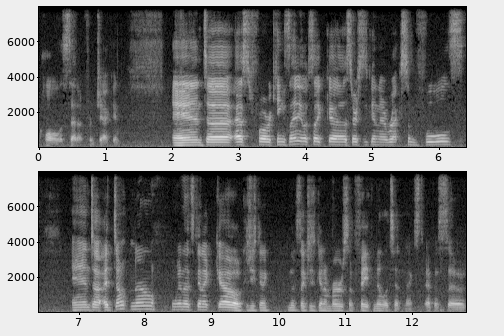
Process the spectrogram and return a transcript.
whole setup from Jaqen. And uh, as for King's Landing, it looks like uh, Cersei's going to wreck some fools, and uh, I don't know when that's going to go because she's going to looks like she's going to murder some Faith militant next episode.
